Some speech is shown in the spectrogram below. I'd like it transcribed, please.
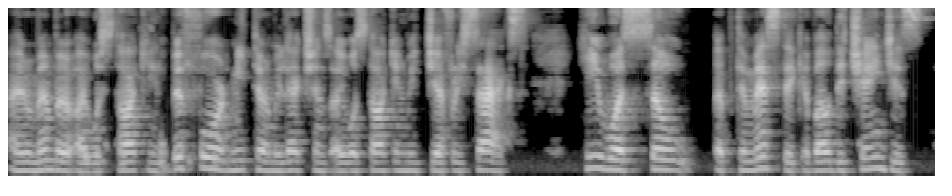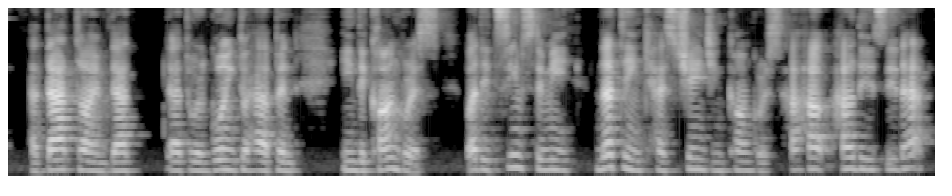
I remember I was talking before midterm elections. I was talking with Jeffrey Sachs. He was so optimistic about the changes at that time that that were going to happen in the Congress. But it seems to me nothing has changed in Congress. How how, how do you see that?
